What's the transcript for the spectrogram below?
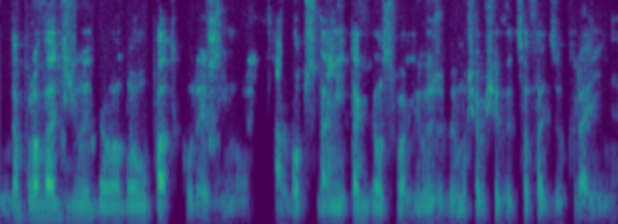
doprowadziły do, do upadku reżimu, albo przynajmniej tak go osłabiły, żeby musiał się wycofać z Ukrainy?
